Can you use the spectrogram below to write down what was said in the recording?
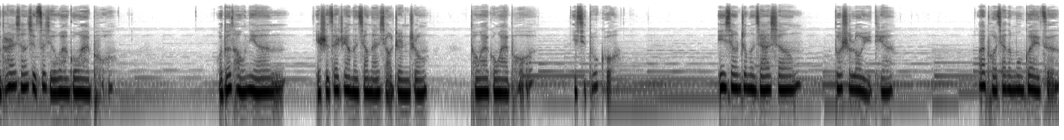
我突然想起自己的外公外婆。我的童年也是在这样的江南小镇中，同外公外婆一起度过。印象中的家乡多是落雨天。外婆家的木柜子，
